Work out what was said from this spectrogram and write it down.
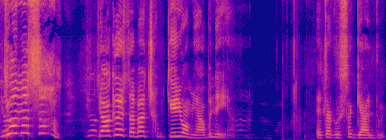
Ya nasıl? Ya arkadaşlar ben çıkıp geliyorum ya. Bu ne ya? Evet arkadaşlar geldim.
